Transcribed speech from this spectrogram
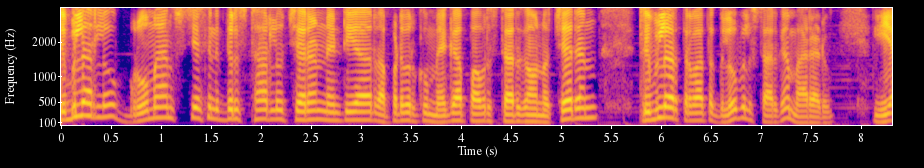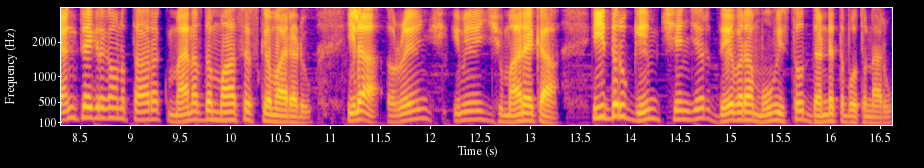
ట్రిబుల్ బ్రోమాన్స్ చేసిన ఇద్దరు స్టార్లు చరణ్ ఎన్టీఆర్ అప్పటి వరకు మెగా పవర్ స్టార్గా ఉన్న చరణ్ ట్రిబులర్ తర్వాత గ్లోబల్ స్టార్గా మారాడు. యంగ్ టైగర్గా ఉన్న తారక్ మ్యాన్ ఆఫ్ ద మాసెస్గా మారాడు. ఇలా రేంజ్ ఇమేజ్ మారాక ఈ ఇద్దరు గేమ్ చేంజర్ దేవరా మూవీస్తో దండెత్తబోతున్నారు.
